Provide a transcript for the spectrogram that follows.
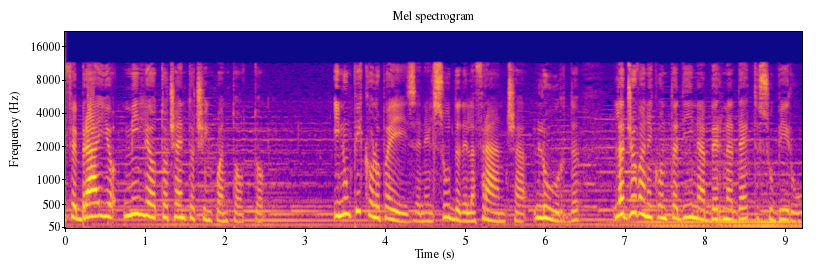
febbraio 1858. In un piccolo paese nel sud della Francia, Lourdes, la giovane contadina Bernadette Soubirou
